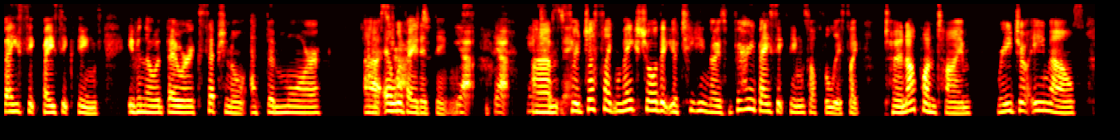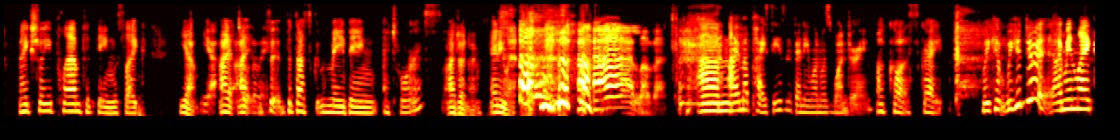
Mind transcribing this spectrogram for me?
basic basic things, even though they were exceptional at the more uh, elevated things. Yeah, yeah. Um, so just like make sure that you're ticking those very basic things off the list, like turn up on time, read your emails, make sure you plan for things. Like, yeah, yeah, I, totally. I, but that's me being a Taurus. I don't know. Anyway, I love it. um, I'm a Pisces, if anyone was wondering. of course, great. We can we can do it. I mean, like,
